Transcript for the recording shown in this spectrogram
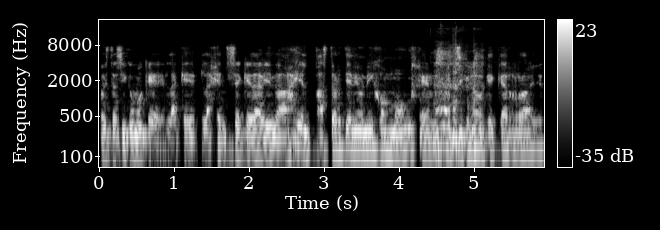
pues así como que la que la gente se queda viendo, ay, el pastor tiene un hijo monje, ¿no? Así como que qué rollo.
